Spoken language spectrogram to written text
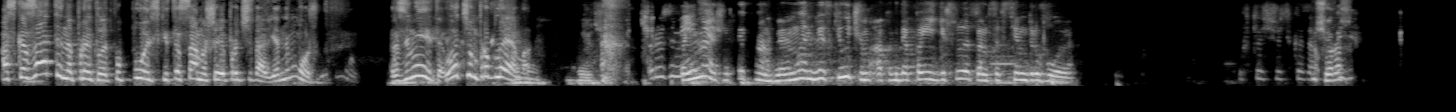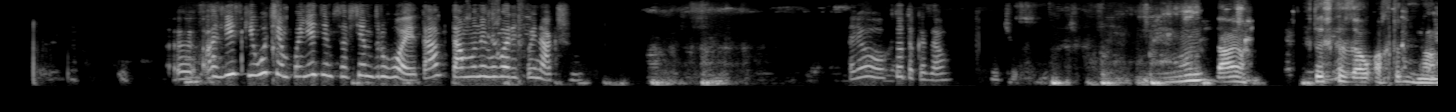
А сказати, наприклад, по-польськи те саме, що я прочитав, я не можу. Розумієте? От в чому проблема. розумієте? Понимаешь, вот как Англия. Мы английский учим, а когда поедешь туда, там совсем другое. Хтось щось сказав. Ще раз. Е, Англійський учим, поїдемо зовсім другое, так? Там вони говорять по-інакшому. Алло, хто то казав? Не чую. Ну, не знаю. Хтось сказав, а хто не знав.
